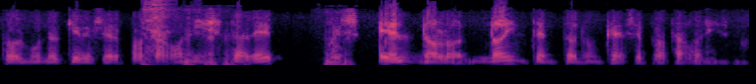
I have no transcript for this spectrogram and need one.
todo el mundo quiere ser protagonista de, pues él no lo no intentó nunca ese protagonismo.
